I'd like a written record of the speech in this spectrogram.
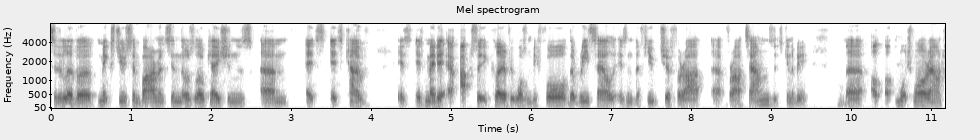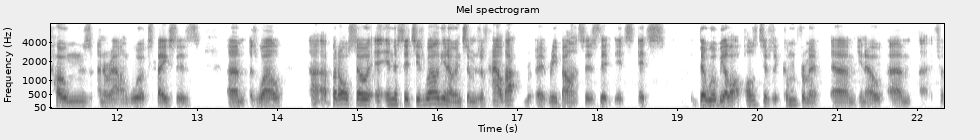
to deliver mixed use environments in those locations. Um, it's, it's kind of, it's, it's made it absolutely clear if it wasn't before that retail isn't the future for our uh, for our towns. It's going to be uh, much more around homes and around workspaces um, as well, uh, but also in the city as well. You know, in terms of how that rebalances, it, it's it's there will be a lot of positives that come from it. Um, you know, um, for,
